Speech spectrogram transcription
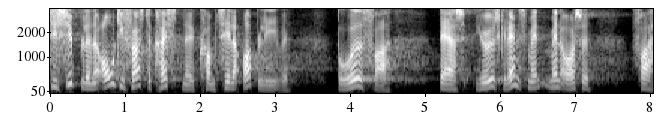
disciplene og de første kristne kom til at opleve, både fra deres jødiske landsmænd, men også fra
